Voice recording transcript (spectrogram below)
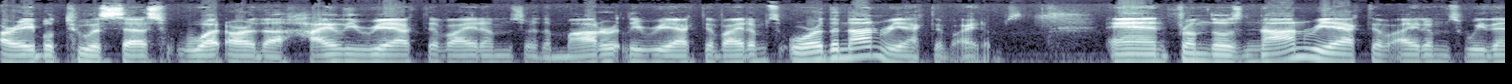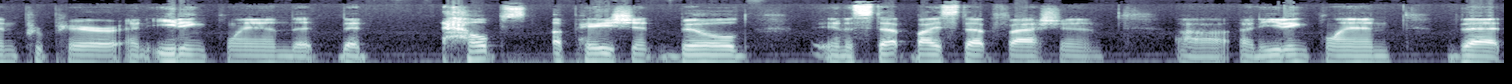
are able to assess what are the highly reactive items or the moderately reactive items or the non reactive items. And from those non reactive items, we then prepare an eating plan that, that helps a patient build in a step by step fashion uh, an eating plan that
